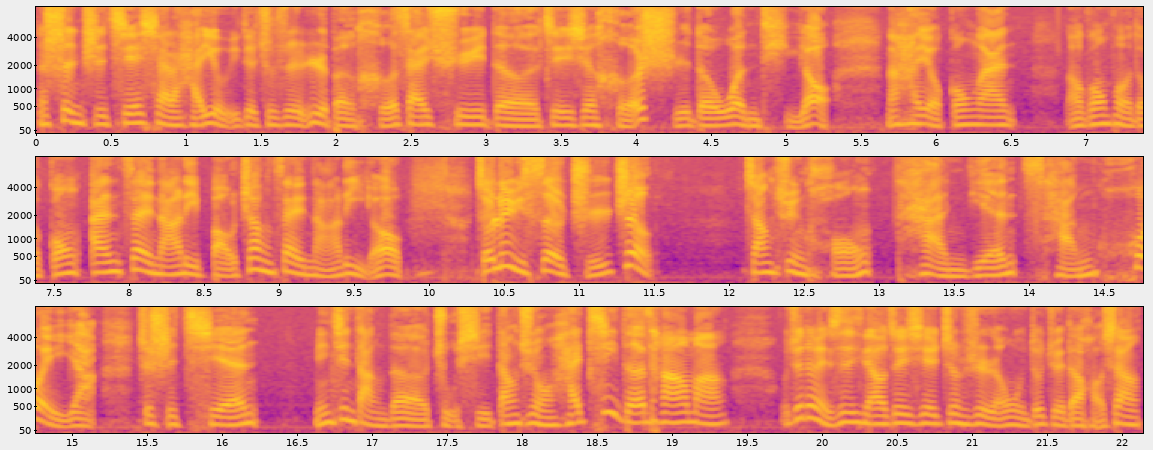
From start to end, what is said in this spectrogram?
那甚至接下来还有一个就是日本核灾区的这些核食的问题哦。那还有公安，老公婆的公安在哪里？保障在哪里哦？这绿色执政。张俊宏坦言惭愧呀，这是前民进党的主席张俊宏，还记得他吗？我觉得每次提到这些政治人物，你都觉得好像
